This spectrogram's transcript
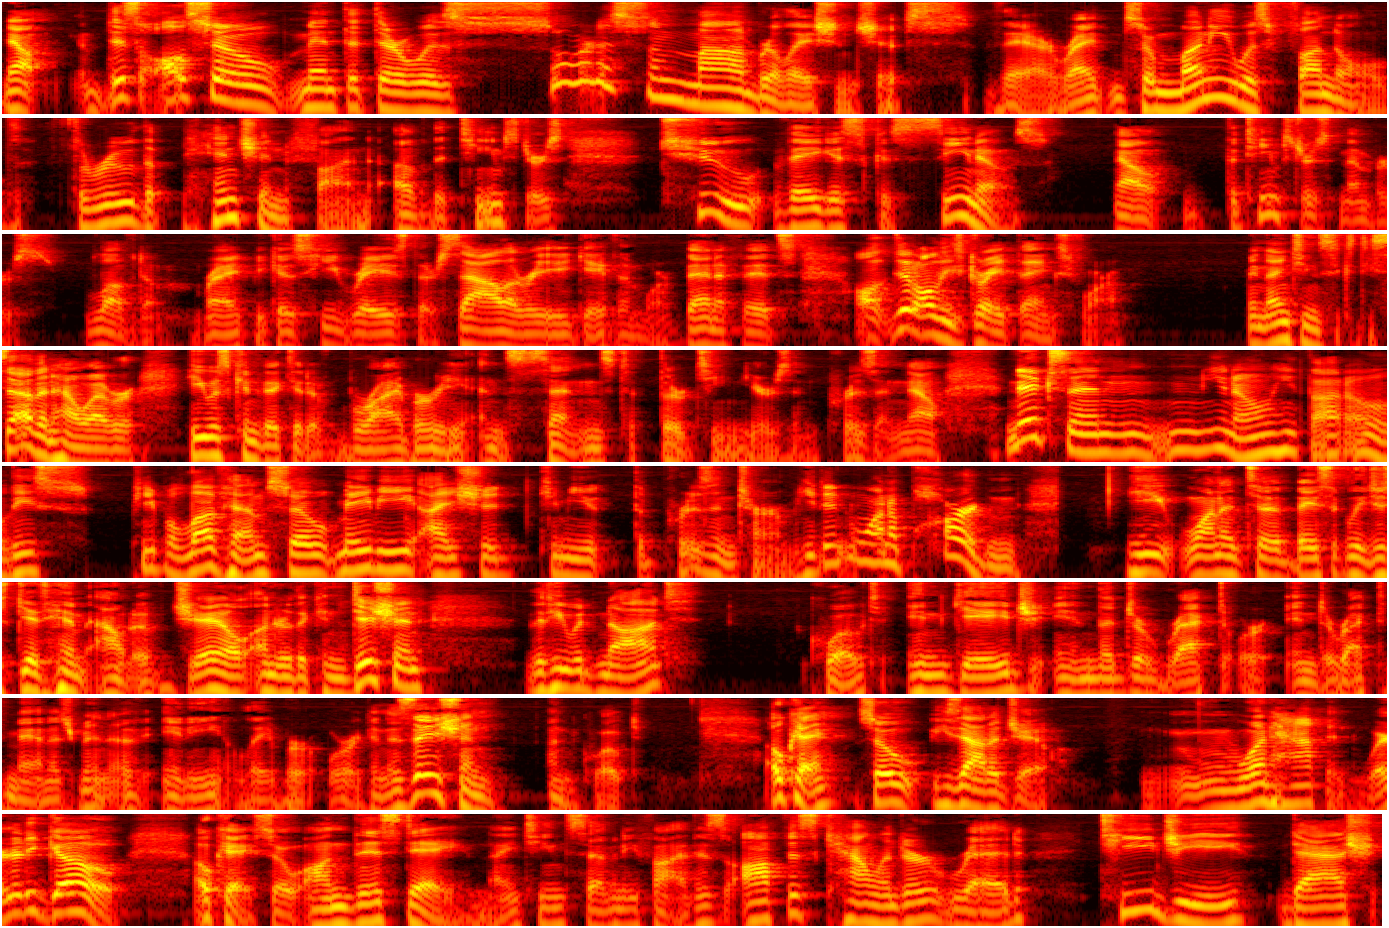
Now, this also meant that there was sort of some mob relationships there, right? And so money was funneled through the pension fund of the Teamsters to Vegas casinos. Now, the Teamsters members loved him, right? Because he raised their salary, gave them more benefits, all, did all these great things for them. In 1967, however, he was convicted of bribery and sentenced to 13 years in prison. Now, Nixon, you know, he thought, oh, these people love him, so maybe I should commute the prison term. He didn't want a pardon. He wanted to basically just get him out of jail under the condition that he would not, quote, engage in the direct or indirect management of any labor organization, unquote. Okay, so he's out of jail. What happened? Where did he go? Okay, so on this day, 1975, his office calendar read TG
